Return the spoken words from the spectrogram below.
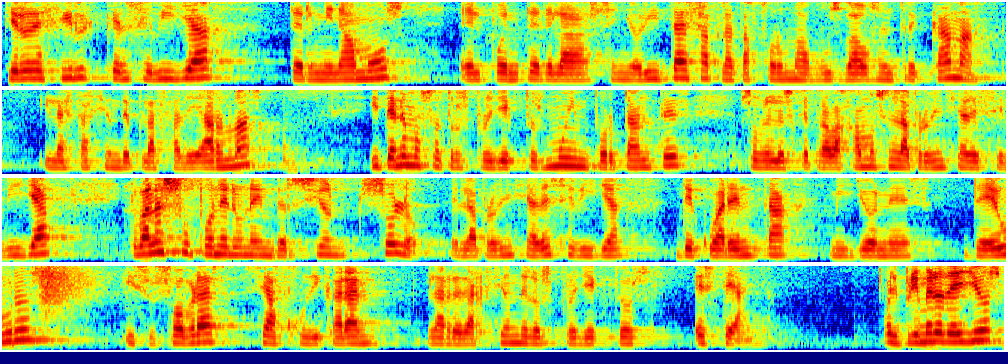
Quiero decir que en Sevilla terminamos el puente de la Señorita, esa plataforma Busbaus entre Cama y la estación de Plaza de Armas. Y tenemos otros proyectos muy importantes sobre los que trabajamos en la provincia de Sevilla, que van a suponer una inversión solo en la provincia de Sevilla de 40 millones de euros y sus obras se adjudicarán la redacción de los proyectos este año. El primero de ellos,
